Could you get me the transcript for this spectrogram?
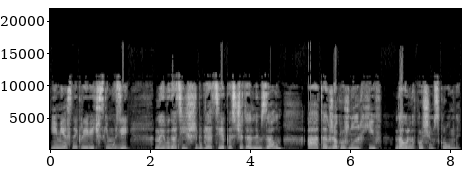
и местный краеведческий музей, но и богатейшая библиотека с читальным залом, а также окружной архив, довольно, впрочем, скромный.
